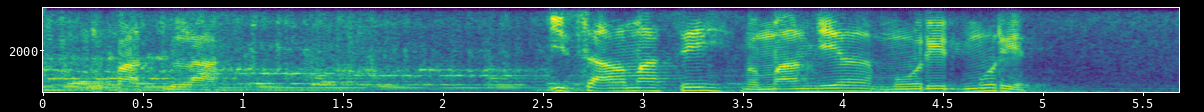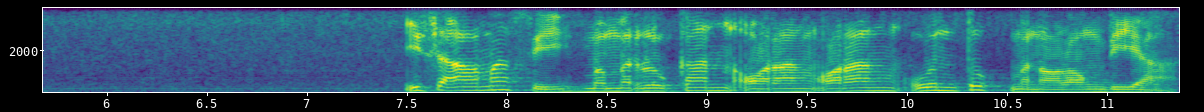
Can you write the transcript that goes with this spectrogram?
14 Isa Al-Masih memanggil murid-murid. Isa Al-Masih memerlukan orang-orang untuk menolong dia.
